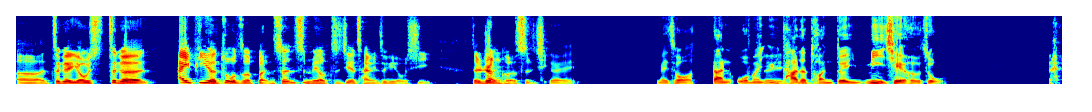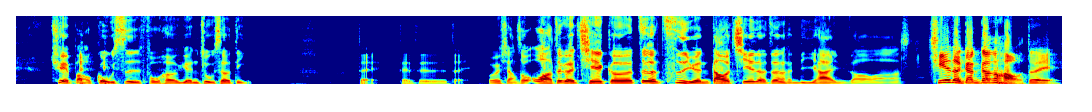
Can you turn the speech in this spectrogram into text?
呃，这个游戏这个 IP 的作者本身是没有直接参与这个游戏的任何事情。对，没错，但我们与他的团队密切合作，确保故事符合原著设定。对，对，对，对，对。我就想说，哇，这个切割，这个次元刀切的真的很厉害，你知道吗？切的刚刚好，对，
